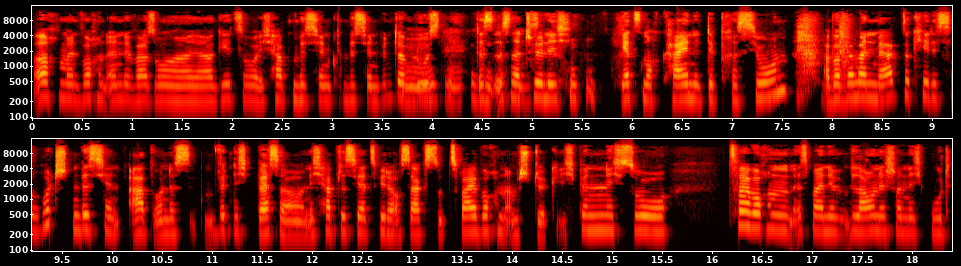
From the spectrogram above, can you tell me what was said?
ach, mein Wochenende war so, ja, geht so, ich habe ein bisschen, ein bisschen Winterblues. Mhm. Das ist natürlich jetzt noch keine Depression, aber wenn man merkt, okay, das rutscht ein bisschen ab und es wird nicht besser und ich habe das jetzt, wie du auch sagst, so zwei Wochen am Stück. Ich bin nicht so zwei Wochen ist meine Laune schon nicht gut.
